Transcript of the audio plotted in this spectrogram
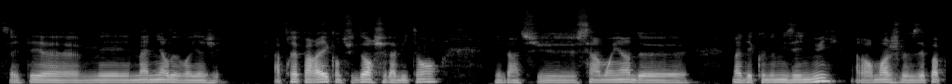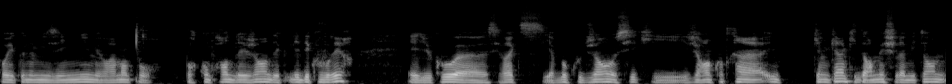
ça a été euh, mes manières de voyager. Après, pareil, quand tu dors chez l'habitant, eh ben c'est un moyen de bah, d'économiser une nuit. Alors moi, je le faisais pas pour économiser une nuit, mais vraiment pour pour comprendre les gens, les découvrir. Et du coup, euh, c'est vrai qu'il y a beaucoup de gens aussi qui. J'ai rencontré quelqu'un qui dormait chez l'habitant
